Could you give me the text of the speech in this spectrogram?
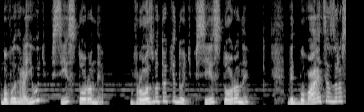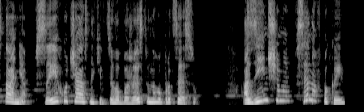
бо виграють всі сторони, в розвиток ідуть всі сторони. Відбувається зростання всіх учасників цього божественного процесу, а з іншими все навпаки.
